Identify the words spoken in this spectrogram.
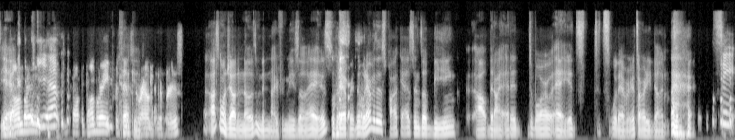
Yeah, Ganbare, yep. Ganbare presents Cooking. ground grippers. I just want y'all to know it's midnight for me. So hey, it's whatever whatever this podcast ends up being out that I edit tomorrow. Hey, it's it's whatever. It's already done. See,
